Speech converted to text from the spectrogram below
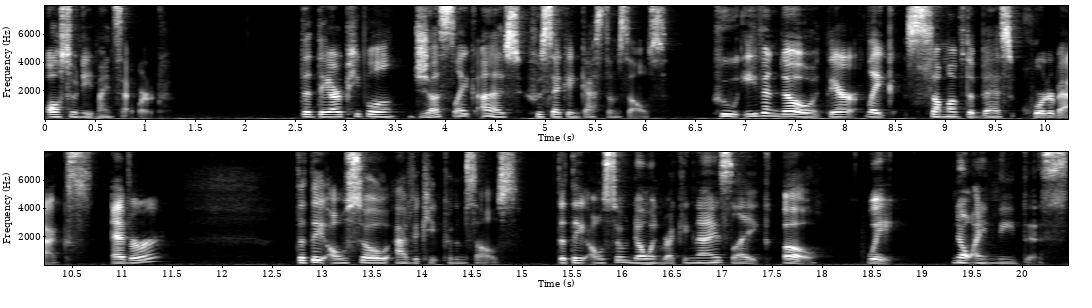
also need mindset work. That they are people just like us who second guess themselves, who, even though they're like some of the best quarterbacks ever, that they also advocate for themselves, that they also know and recognize, like, oh, wait, no, I need this.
